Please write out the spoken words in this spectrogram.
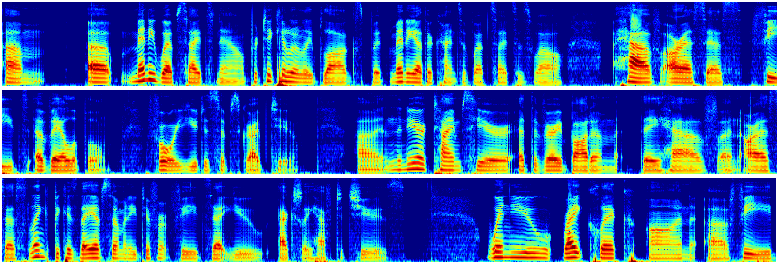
Um, uh, many websites now, particularly blogs, but many other kinds of websites as well, have RSS feeds available for you to subscribe to. Uh, in the New York Times here at the very bottom, they have an RSS link because they have so many different feeds that you actually have to choose. When you right click on a feed,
